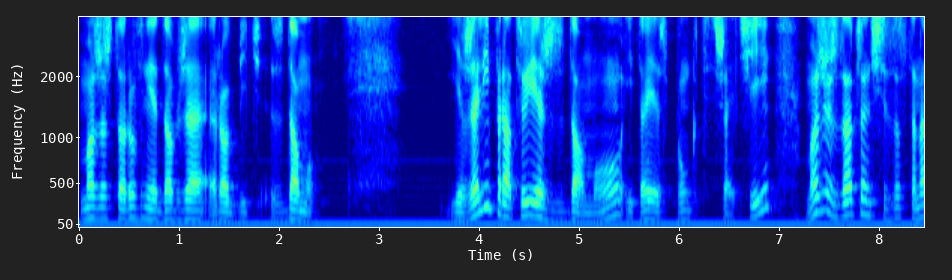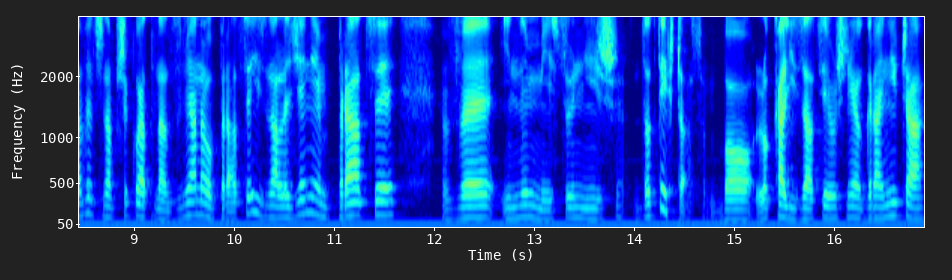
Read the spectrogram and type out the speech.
możesz to równie dobrze robić z domu. Jeżeli pracujesz z domu, i to jest punkt trzeci, możesz zacząć się zastanawiać na przykład nad zmianą pracy i znalezieniem pracy w innym miejscu niż dotychczas, bo lokalizacja już nie ogranicza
